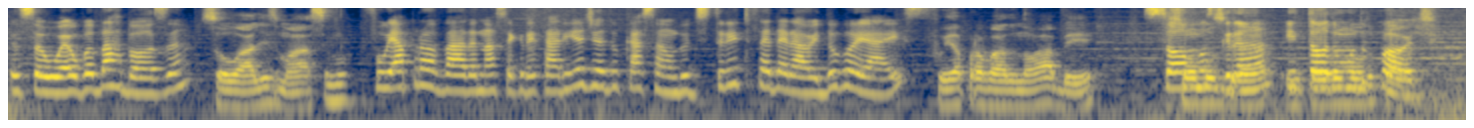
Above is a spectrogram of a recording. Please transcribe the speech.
Eu sou Elba Barbosa. Sou Alice Máximo. Fui aprovada na Secretaria de Educação do Distrito Federal e do Goiás. Fui aprovado no OAB. Somos, Somos GRAM, e todo, todo mundo pode. pode.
